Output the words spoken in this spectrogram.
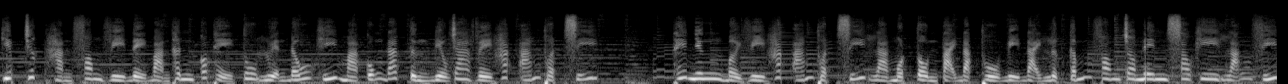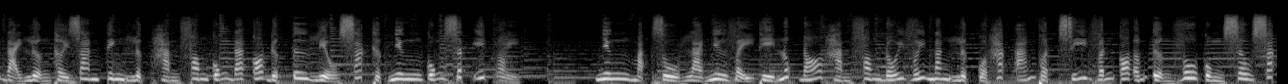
Kiếp trước Hàn Phong vì để bản thân có thể tu luyện đấu khí mà cũng đã từng điều tra về hắc ám thuật sĩ. Thế nhưng bởi vì hắc ám thuật sĩ là một tồn tại đặc thù bị đại lực cấm phong cho nên sau khi lãng phí đại lượng thời gian tinh lực Hàn Phong cũng đã có được tư liệu xác thực nhưng cũng rất ít ỏi. Nhưng mặc dù là như vậy thì lúc đó Hàn Phong đối với năng lực của hắc ám thuật sĩ vẫn có ấn tượng vô cùng sâu sắc.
